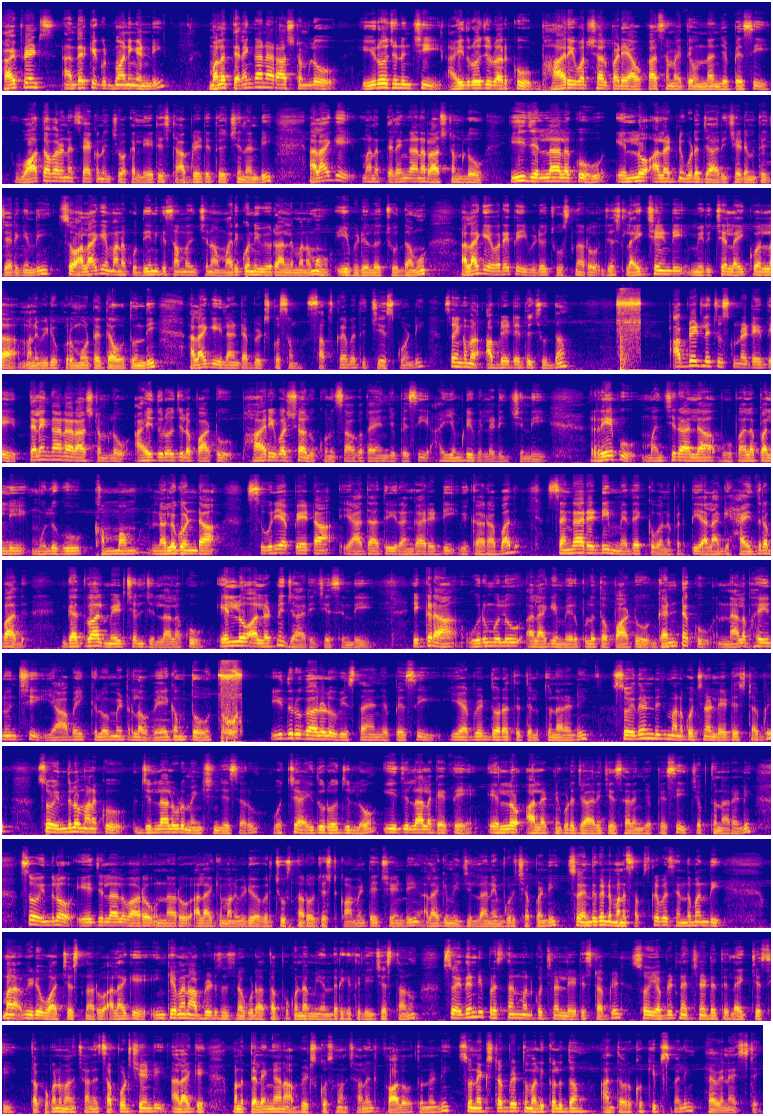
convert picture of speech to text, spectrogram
Hi friends అందరికీ good morning అండి. మన తెలంగాణ రాష్ట్రంలో ఈ రోజు నుంచి ఐదు రోజుల వరకు భారీ వర్షాలు పడే అవకాశం అయితే ఉందని చెప్పేసి వాతావరణ శాఖ నుంచి ఒక లేటెస్ట్ అప్డేట్ అయితే వచ్చిందండి. అలాగే మన తెలంగాణ రాష్ట్రంలో ఈ జిల్లాలకు ఎల్లో అలర్ట్ని కూడా జారీ చేయడం అయితే జరిగింది. సో అలాగే మనకు దీనికి సంబంధించిన మరికొన్ని వివరాలను మనము ఈ వీడియోలో చూద్దాము. అలాగే ఎవరైతే ఈ వీడియో చూస్తున్నారో జస్ట్ లైక్ చేయండి. మీరు ఇచ్చే లైక్ వల్ల మన వీడియో ప్రమోట్ అయితే అవుతుంది. అలాగే ఇలాంటి అప్డేట్స్ కోసం సబ్స్క్రైబ్ అయితే చేసుకోండి. సో ఇంకా మన అప్డేట్ అయితే చూద్దాం. అప్డేట్లో చూసుకున్నట్టయితే తెలంగాణ రాష్ట్రంలో ఐదు రోజుల పాటు భారీ వర్షాలు కొనసాగుతాయని చెప్పేసి ఐఎండీ వెల్లడించింది. రేపు మంచిర్యాల భూపాలపల్లి ములుగు ఖమ్మం నల్గొండ సూర్యాపేట యాదాద్రి రంగారెడ్డి వికారాబాద్ సంగారెడ్డి మెదక్ వనపర్తి అలాగే హైదరాబాద్ గద్వాల్ మేడ్చల్ జిల్లాలకు ఎల్లో అలర్ట్ను జారీ చేసింది. ఇక్కడ ఉరుములు అలాగే మెరుపులతో పాటు గంటకు నలభై నుంచి యాభై కిలోమీటర్ల వేగంతో ఈదురుగాలులు వీస్తాయని చెప్పేసి ఈ అప్డేట్ ద్వారా అయితే తెలుపుతున్నారండి. సో ఇదండి మనకు వచ్చిన లేటెస్ట్ అప్డేట్. సో ఇందులో మనకు జిల్లాలు కూడా మెన్షన్ చేశారు. వచ్చే ఐదు రోజుల్లో ఈ జిల్లాలకైతే ఎల్లో అలర్ట్ని కూడా జారీ చేశారని చెప్పేసి చెప్తున్నారండి. సో ఇందులో ఏ జిల్లాలు వారో ఉన్నారు అలాగే మన వీడియో ఎవరు చూస్తున్నారో జస్ట్ కామెంట్ చేయండి. అలాగే మీ జిల్లా నేమ్ కూడా చెప్పండి. సో ఎందుకంటే మన సబ్స్క్రైబర్స్ ఎంతమంది మన వీడియో వాచ్ చేస్తున్నారు అలాగే ఇంకేమైనా అప్డేట్స్ వచ్చినా కూడా తప్పకుండా మీ అందరికీ తెలియజేస్తాను. సో ఇదండి ప్రస్తుతానికి మనకు వచ్చిన లేటెస్ట్ అప్డేట్. సో ఈ అప్డేట్ నచ్చినట్టయితే లైక్ చేసి తప్పకుండా మన ఛానల్ సపోర్ట్ చేయండి. అలాగే మన తెలంగాణ అప్డేట్స్ కోసం మన ఛానల్ ఫాలో అవుతుండండి. సో నెక్స్ట్ అప్డేట్తో మళ్ళీ కలుద్దాం. అంతవరకు keep smiling have a nice day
